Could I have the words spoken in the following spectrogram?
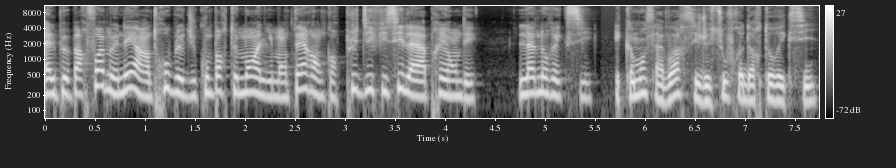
elle peut parfois mener à un trouble du comportement alimentaire encore plus difficile à appréhender, l'anorexie. Et comment savoir si je souffre d'orthorexie?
